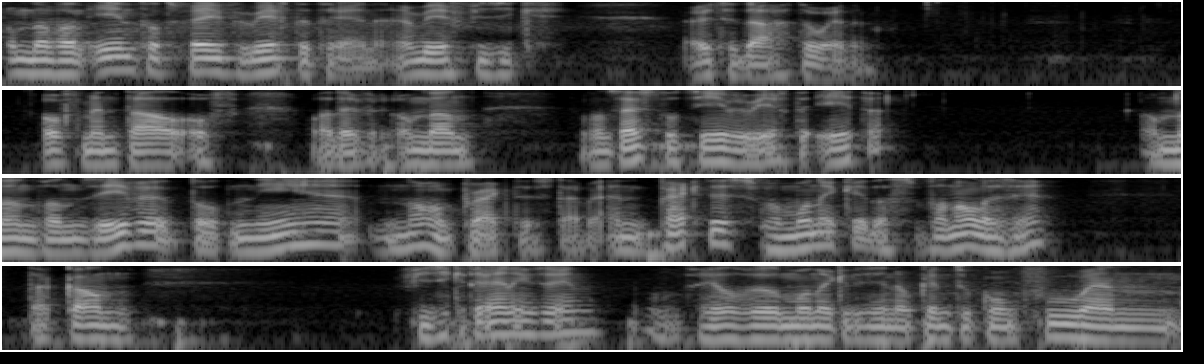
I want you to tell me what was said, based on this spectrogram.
Om dan van 1 tot 5 weer te trainen en weer fysiek uitgedaagd te worden. Of mentaal, of whatever. Om dan van 6 tot 7 weer te eten. Om dan van 7 tot 9 nog een practice te hebben. En practice voor monniken, dat is van alles, hè. Dat kan fysieke training zijn. Want heel veel monniken die zijn ook into kung fu en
